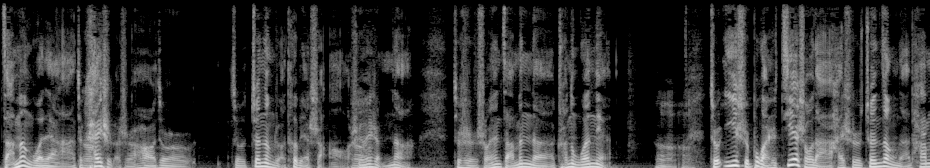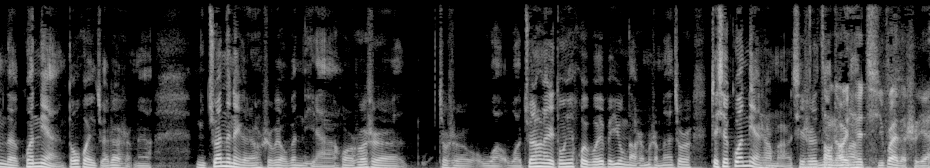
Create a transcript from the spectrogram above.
咱们国家啊，就开始的时候就是就是捐赠者特别少，是因为什么呢？就是首先咱们的传统观念，嗯嗯就是一是不管是接收的啊还是捐赠的，他们的观念都会觉得什么呀？你捐的那个人是不是有问题啊？或者说是就是我我捐上来这东西会不会被用到什么什么的？就是这些观念上面，其实造用到一些奇怪的实验。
